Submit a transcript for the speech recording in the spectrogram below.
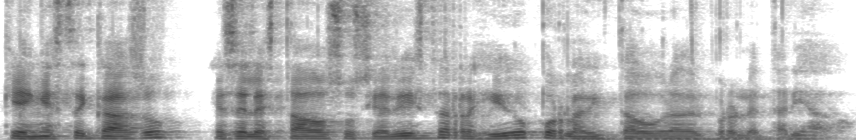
que en este caso es el Estado socialista regido por la dictadura del proletariado.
